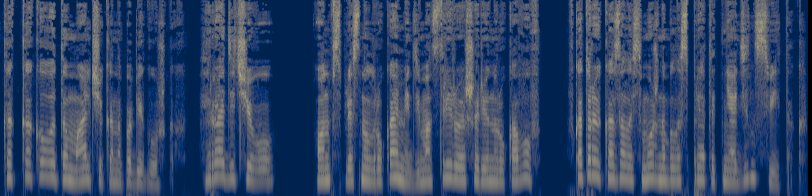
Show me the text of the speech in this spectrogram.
как какого-то мальчика на побегушках. И ради чего? Он всплеснул руками, демонстрируя ширину рукавов, в которой, казалось, можно было спрятать не один свиток.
